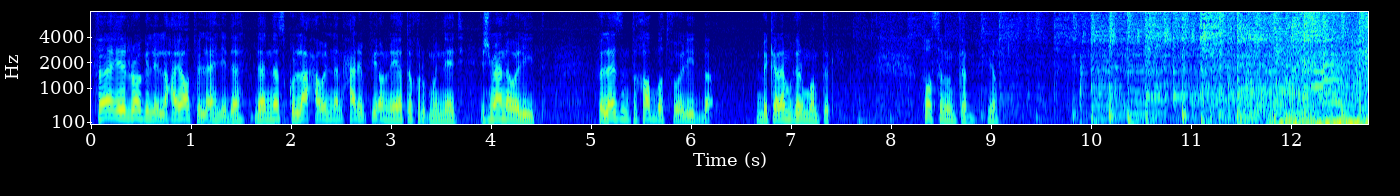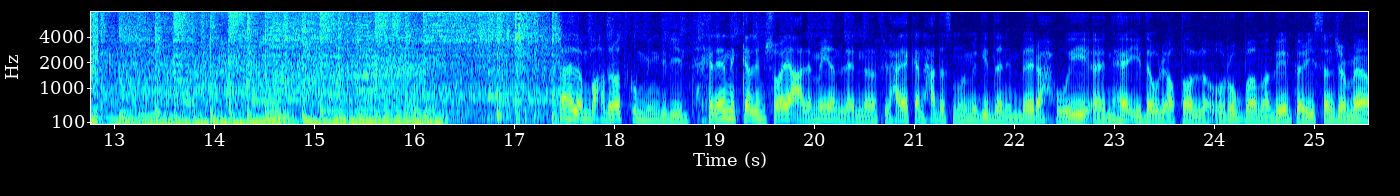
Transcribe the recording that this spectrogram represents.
فإيه الراجل اللي هيقعد في الأهلي ده؟ ده الناس كلها حاولنا نحارب فيها إن هي تخرج من النادي. اشمعنى وليد؟ فلازم تخبط في وليد بقى بكلام غير منطقي. فاصل ونكمل. يلا. أهلا بحضراتكم من جديد. خلينا نتكلم شوية عالميا لأن في الحقيقة كان حدث مهم جدا امبارح ونهائي دوري أبطال أوروبا ما بين باريس سان جيرمان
